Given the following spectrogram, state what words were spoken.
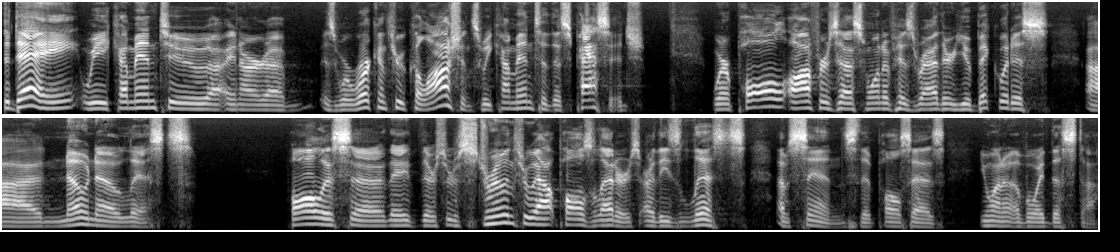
Today, we come into, uh, in our, uh, as we're working through Colossians, we come into this passage where Paul offers us one of his rather ubiquitous uh, no no lists. Paul is, uh, they, they're sort of strewn throughout Paul's letters are these lists of sins that Paul says, you want to avoid this stuff.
